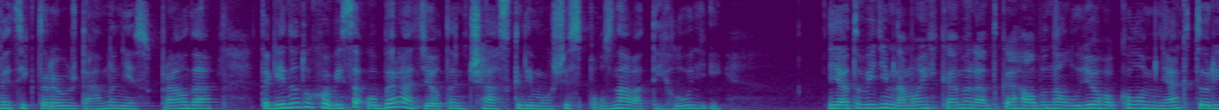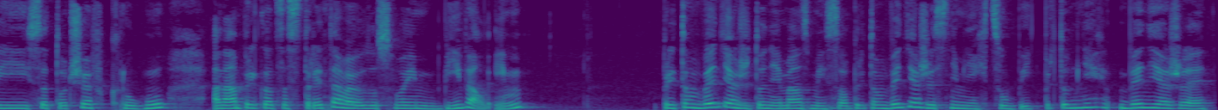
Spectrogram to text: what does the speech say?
veci, ktoré už dávno nie sú pravda, tak jednoducho vy sa oberáte o ten čas, kedy môžete spoznávať tých ľudí. Ja to vidím na mojich kamarátkach alebo na ľuďoch okolo mňa, ktorí sa točia v kruhu a napríklad sa stretávajú so svojím bývalým, pritom vedia, že to nemá zmysel, pritom vedia, že s ním nechcú byť, pritom nech, vedia, že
